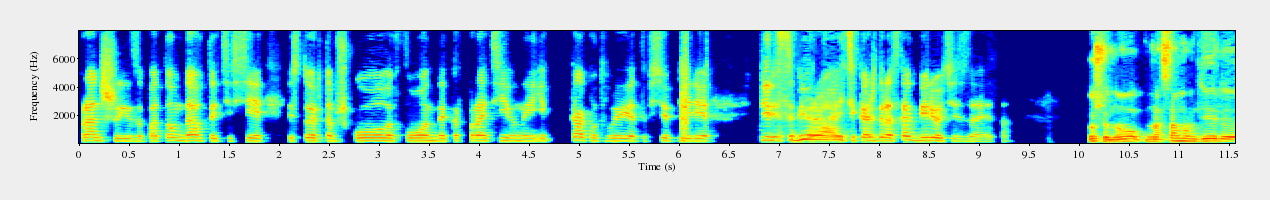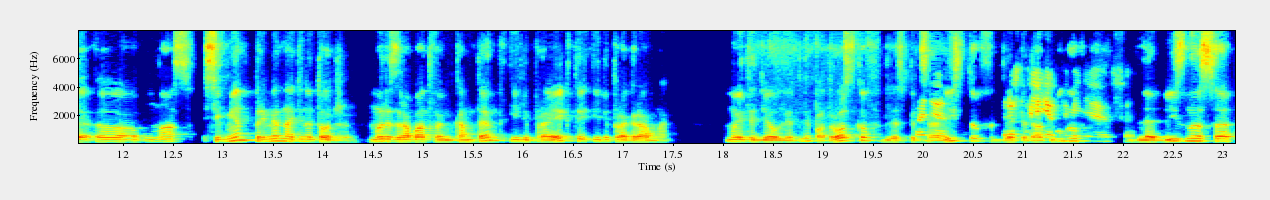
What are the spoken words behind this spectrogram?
франшиза, потом, да, вот эти все истории, там, школы, фонды корпоративные, и как вот вы это все пере пересобираете каждый раз? Как беретесь за это? Слушай, ну на самом деле э, у нас сегмент примерно один и тот же. Мы разрабатываем контент или проекты, или программы. Мы это делали для подростков, для специалистов, Понятно. для Просто педагогов, для бизнеса,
